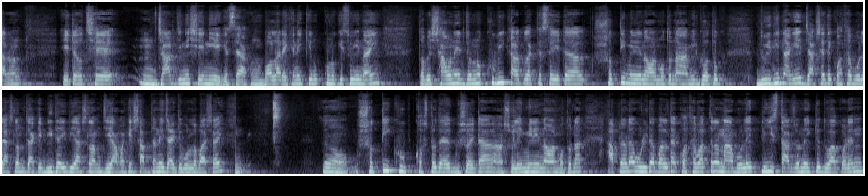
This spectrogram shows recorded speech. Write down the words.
কারণ এটা হচ্ছে যার জিনিস সে নিয়ে গেছে। এখন বলার এখানে কোনো কিছুই নাই, তবে শাওনের জন্য খুবই খারাপ লাগতেছে, এটা সত্যি মেনে নেওয়ার মতো না। আমি গত দুই দিন আগে যার সাথে কথা বলে আসলাম, যাকে বিদায় দিয়ে আসলাম, যে আমাকে সাবধানে যাইতে বলল বাসায়। সত্যি খুব কষ্টদায়ক বিষয়টা আসলে মেনে নেওয়ার মতো না। আপনারা উল্টাপাল্টা কথাবার্তা না বলে প্লিজ তার জন্য একটু দোয়া করেন।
